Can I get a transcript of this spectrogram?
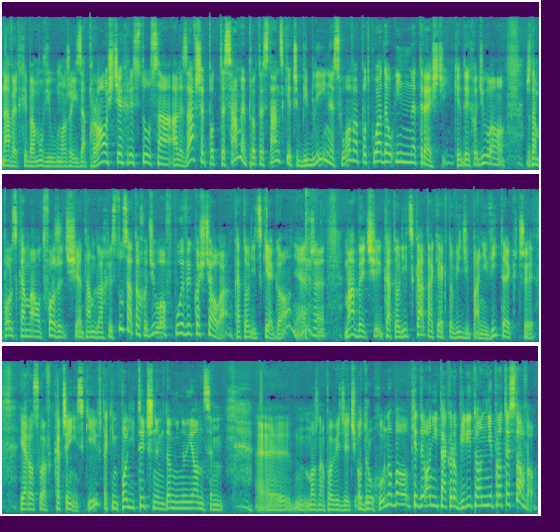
nawet chyba mówił może i zaproście Chrystusa, ale zawsze pod te same protestanckie czy biblijne słowa podkładał inne treści. Kiedy chodziło, że tam Polska ma otworzyć otworzyć się tam dla Chrystusa, to chodziło o wpływy Kościoła katolickiego, nie? że ma być katolicka, tak jak to widzi pani Witek czy Jarosław Kaczyński, w takim politycznym, dominującym, e, można powiedzieć, odruchu, no bo kiedy oni tak robili, to on nie protestował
